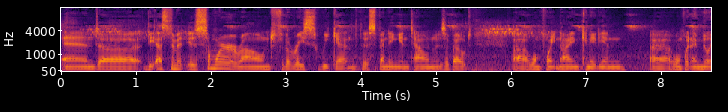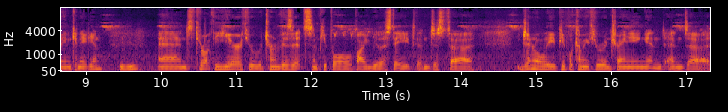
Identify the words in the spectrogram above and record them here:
And uh, the estimate is somewhere around for the race weekend. The spending in town is about uh, 1.9 Canadian, uh, 1.9 million Canadian. And throughout the year, through return visits and people buying real estate and just uh, generally people coming through and training and and uh,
